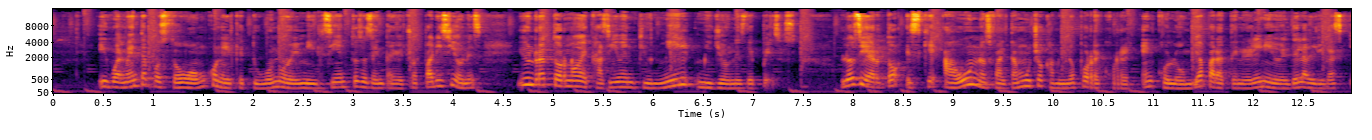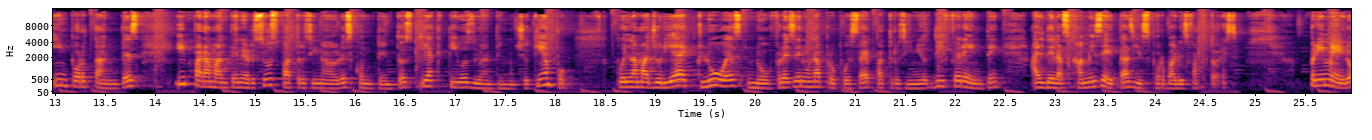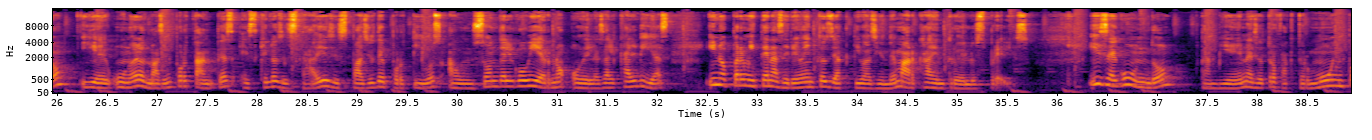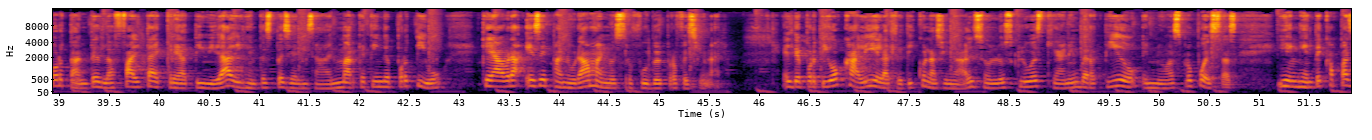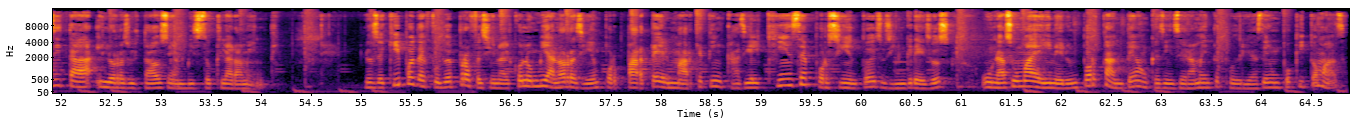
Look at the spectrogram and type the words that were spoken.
Igualmente Postobón, con el que tuvo 9.168 apariciones y un retorno de casi 21 mil millones de pesos. Lo cierto es que aún nos falta mucho camino por recorrer en Colombia para tener el nivel de las ligas importantes y para mantener sus patrocinadores contentos y activos durante mucho tiempo, pues la mayoría de clubes no ofrecen una propuesta de patrocinio diferente al de las camisetas y es por varios factores. Primero, y uno de los más importantes, es que los estadios y espacios deportivos aún son del gobierno o de las alcaldías y no permiten hacer eventos de activación de marca dentro de los predios. Y segundo, también es otro factor muy importante, es la falta de creatividad y gente especializada en marketing deportivo que abra ese panorama en nuestro fútbol profesional. El Deportivo Cali y el Atlético Nacional son los clubes que han invertido en nuevas propuestas y en gente capacitada y los resultados se han visto claramente. Los equipos de fútbol profesional colombiano reciben por parte del marketing casi el 15% de sus ingresos, una suma de dinero importante, aunque sinceramente podría ser un poquito más.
